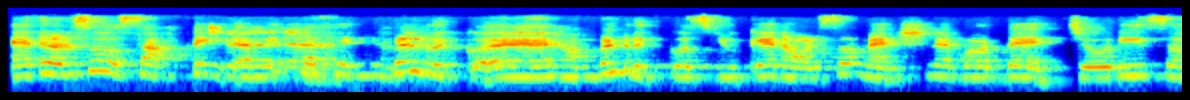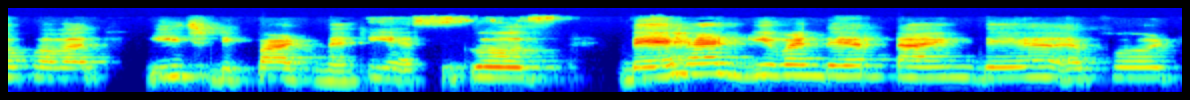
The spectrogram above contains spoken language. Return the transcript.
And also something, Sure, uh, with a humble, requ- uh, humble request, you can also mention about the HODs of our each department. Yes. because they had given their time, their effort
